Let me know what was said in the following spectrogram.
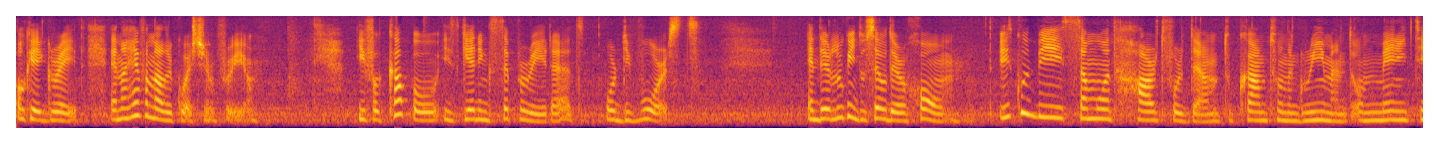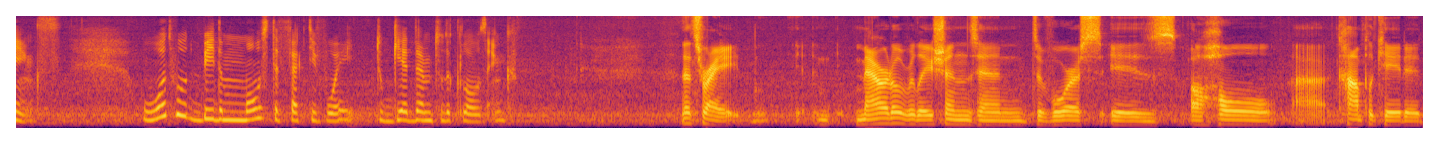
Okay, great. And I have another question for you. If a couple is getting separated or divorced and they're looking to sell their home, it could be somewhat hard for them to come to an agreement on many things what would be the most effective way to get them to the closing? That's right. Marital relations and divorce is a whole uh, complicated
